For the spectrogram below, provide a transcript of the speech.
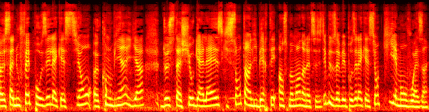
euh, ça nous fait poser la question euh, combien il y a de stachio galaises qui sont en liberté en ce moment dans notre société? Puis vous avez posé la question qui est mon voisin?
